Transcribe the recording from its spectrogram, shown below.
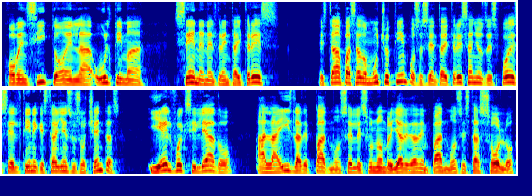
jovencito en la última cena en el 33. Está pasado mucho tiempo, 63 años después, él tiene que estar ya en sus ochentas. Y él fue exiliado a la isla de Patmos. Él es un hombre ya de edad en Patmos, está solo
